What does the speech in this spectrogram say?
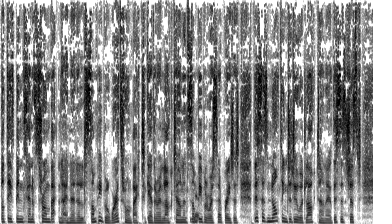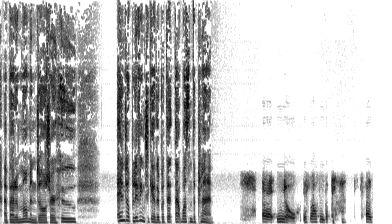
but they've been kind of thrown back. Now, some people were thrown back together in lockdown, and some Yes. people were separated. This has nothing to do with lockdown. Now, this is just about a mum and daughter who end up living together, but that that wasn't the plan. Uh, no, it wasn't the plan because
